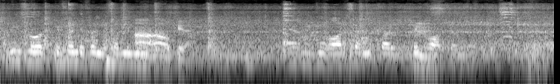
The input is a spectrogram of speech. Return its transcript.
three floor different different assembly हाँ हाँ ओके हॉर्स एंड पर बिग हॉर्स एंड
